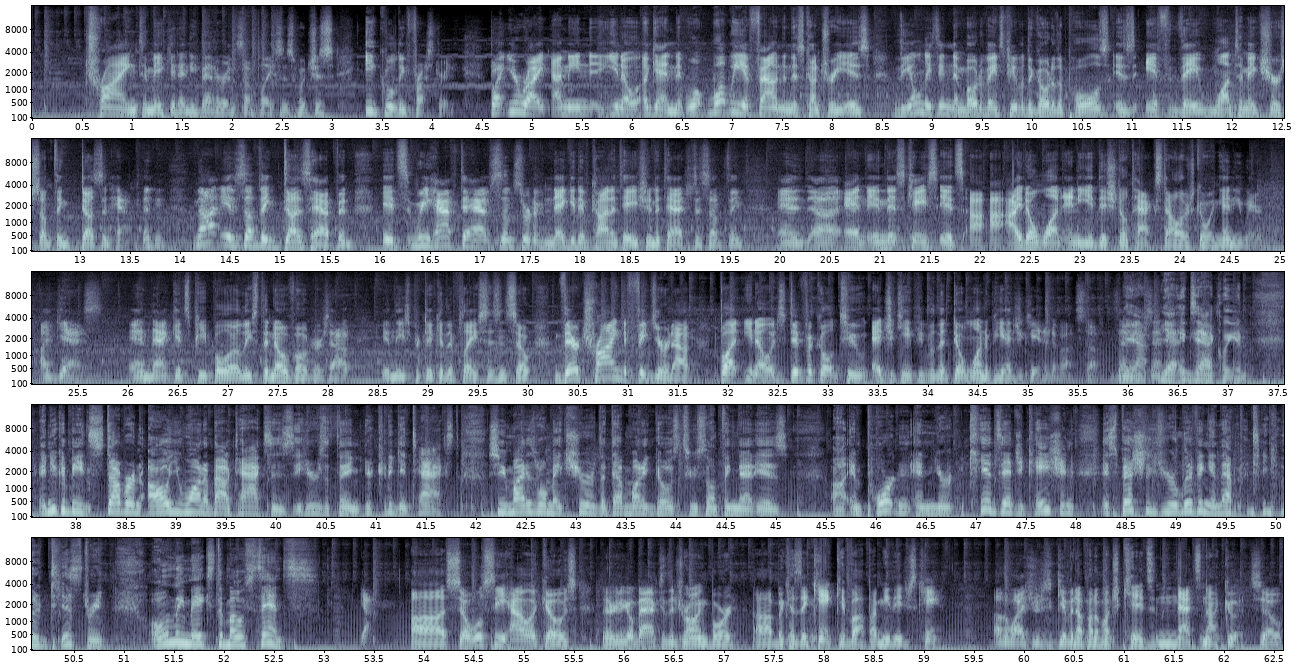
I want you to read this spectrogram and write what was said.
trying to make it any better in some places, which is equally frustrating. But you're right. I mean, you know, again, what, what we have found in this country is the only thing that motivates people to go to the polls is if they want to make sure something doesn't happen. Not if something does happen. It's we have to have some sort of negative connotation attached to something. And uh, and in this case, it's I, I I don't want any additional tax dollars going anywhere. I guess, and that gets people, or at least the no voters, out in these particular places. And so they're trying to figure it out. But, you know, it's difficult to educate people that don't want to be educated about stuff. Does that yeah make sense? yeah exactly and and you can be stubborn all you want about taxes here's the thing you're going to get taxed so you might as well make sure that that money goes to something that is uh, important and your kids education especially if you're living in that particular district only makes the most sense Yeah. Uh, so we'll see how it goes. They're going to go back to the drawing board uh, because they can't give up. I mean, they just can't. Otherwise, you're just giving up on a bunch of kids, and that's not good. So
